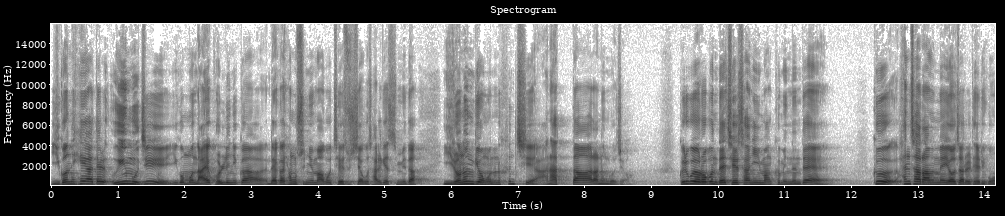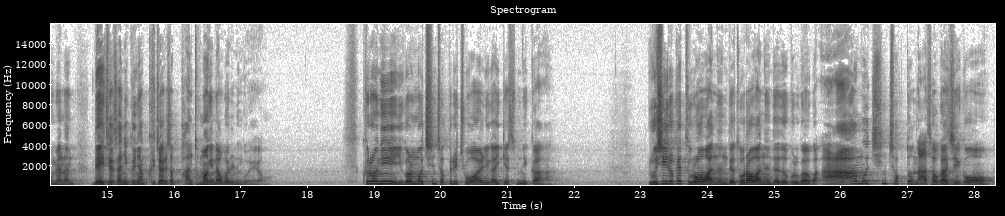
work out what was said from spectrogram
이건 해야 될 의무지, 이건 뭐 나의 권리니까 내가 형수님하고 재수 씨하고 살겠습니다. 이러는 경우는 흔치 않았다라는 거죠. 그리고 여러분 내 재산이 이만큼 있는데 그 한 사람의 여자를 데리고 오면은 내 재산이 그냥 그 자리에서 반토막이 나버리는 거예요. 그러니 이걸 뭐 친척들이 좋아할 리가 있겠습니까? 루시 이렇게 들어왔는데 돌아왔는데도 불구하고 아무 친척도 나서 가지고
